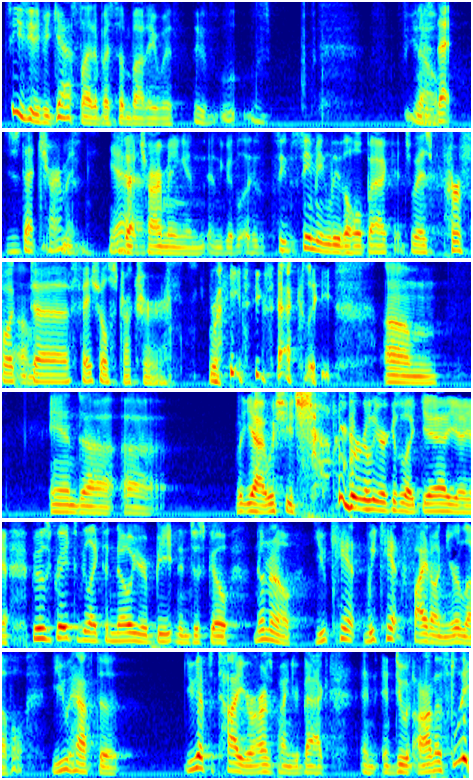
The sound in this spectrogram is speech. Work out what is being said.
it's easy to be gaslighted by somebody with who, you know, Is that is that charming? Yeah. is that charming and, and good, seemingly the whole package. Who has perfect Um, uh, facial structure. Right, exactly. Um, and uh, uh, but yeah, I wish you'd shot him earlier because like yeah, yeah, yeah. But it was great to be like to know you're beaten and just go no, no, no. You can't. We can't fight on your level. You have to. You have to tie your arms behind your back and, and do it honestly.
